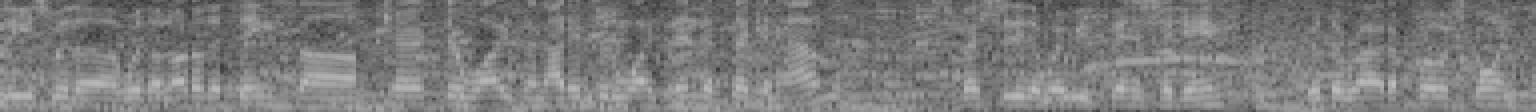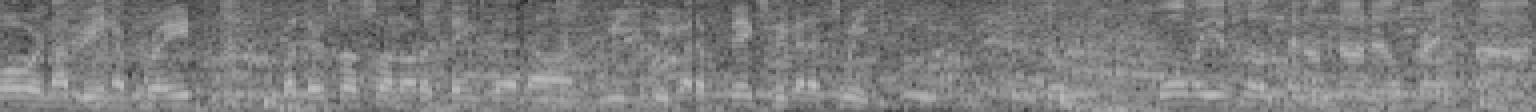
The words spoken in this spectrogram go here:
pleased with uh, with a lot of the things um, character-wise and attitude-wise in the second half, especially the way we finished the game with the right approach going forward, not being afraid. But there's also a lot of things that uh, we we got to fix, we got to tweak. What were your thoughts then on Darnell's red card?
